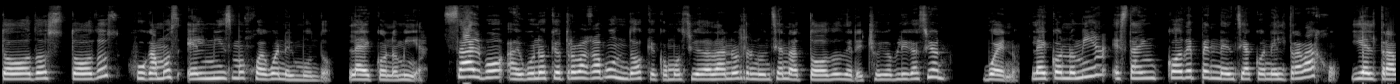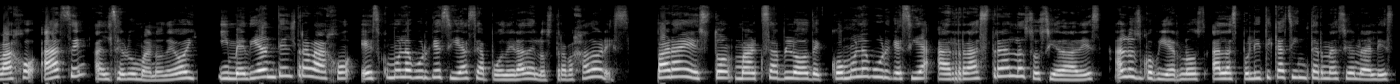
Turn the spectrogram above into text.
todos, todos jugamos el mismo juego en el mundo, la economía salvo alguno que otro vagabundo que como ciudadanos renuncian a todo derecho y obligación. Bueno, la economía está en codependencia con el trabajo y el trabajo hace al ser humano de hoy y mediante el trabajo es como la burguesía se apodera de los trabajadores. Para esto, Marx habló de cómo la burguesía arrastra a las sociedades, a los gobiernos, a las políticas internacionales,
